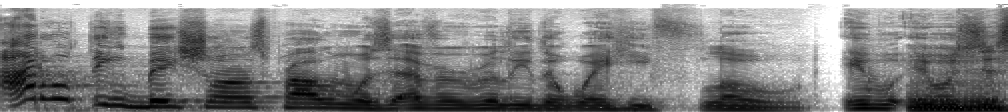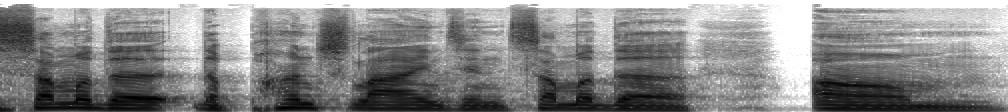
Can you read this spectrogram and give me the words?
I don't think Big Sean's problem was ever really the way he flowed. It, it was Mhm. just some of the the punchlines and some of the um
